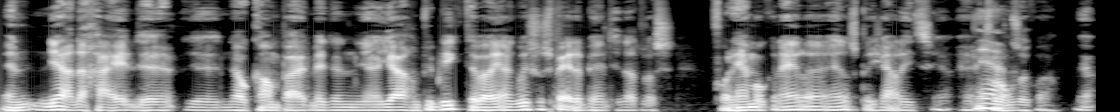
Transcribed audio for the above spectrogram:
En ja, dan ga je de, de Nou Kamp uit met een juichend publiek, terwijl je een wisselspeler bent. En dat was voor hem ook een hele, heel speciaal iets. Ja. En Ja. voor ons ook wel. Ja.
